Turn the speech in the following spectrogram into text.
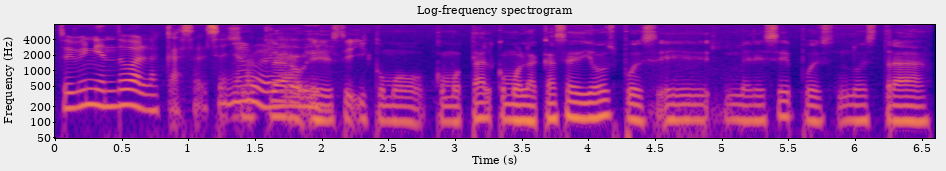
estoy viniendo a la casa del Señor, sí, Claro, este, y como como tal, como la casa de Dios, pues eh, merece pues nuestra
